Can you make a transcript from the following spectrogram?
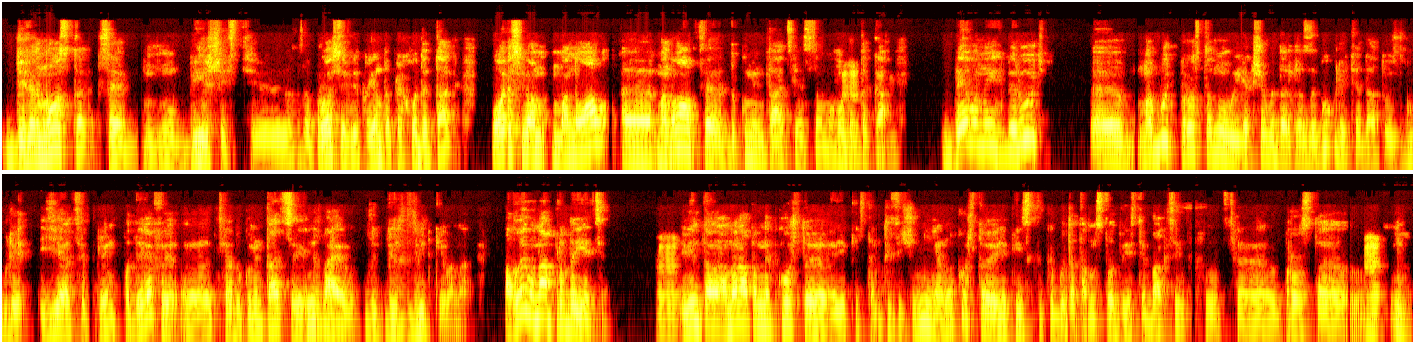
90 це ну, більшість е, запросів від клієнта приходить так. Ось вам мануал. Е, мануал це документація самого літака. Де вони їх беруть? Е, мабуть, просто ну, якщо ви навіть загуглите, да, то в Google є ці прям PDF, е, ця документація, я не знаю від- від- звідки вона, але вона продається. Мгм. І він там, а вона там не коштує якісь там тисячі, ні, ну коштує якісь, як будто там 100-200 баксів, це просто ну,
